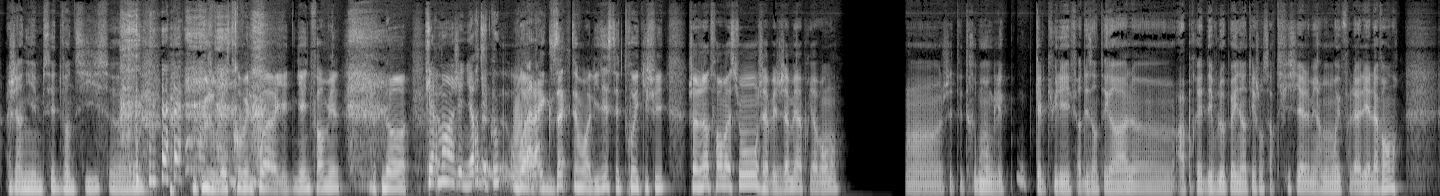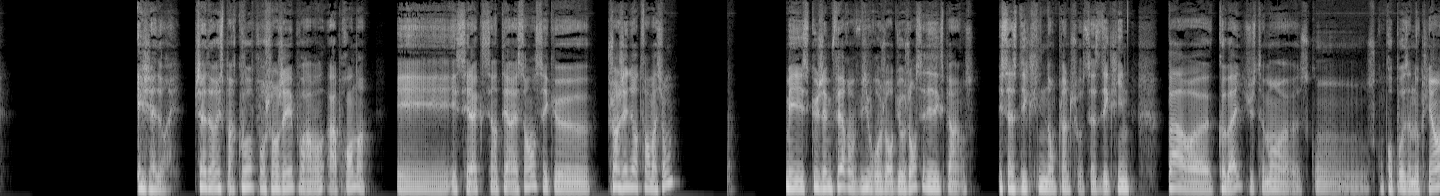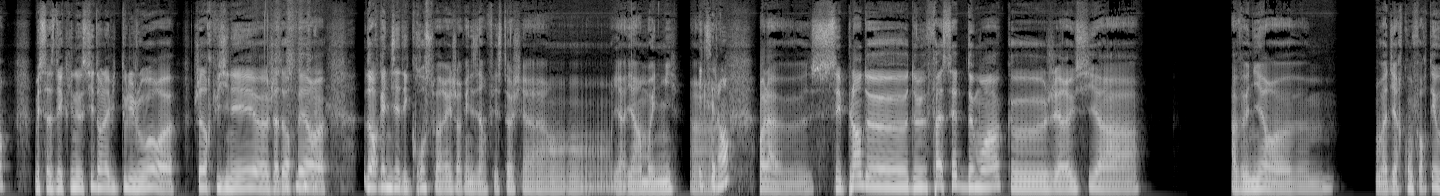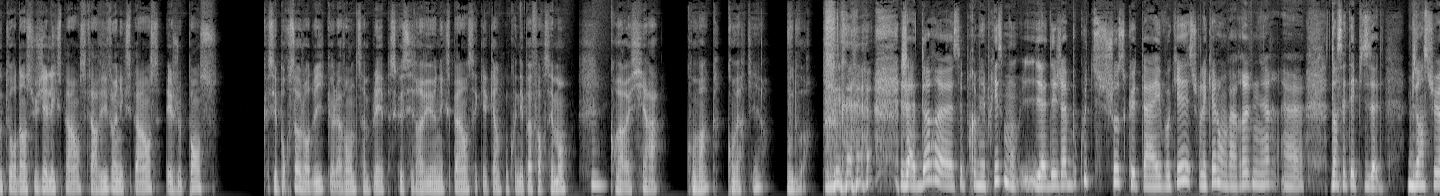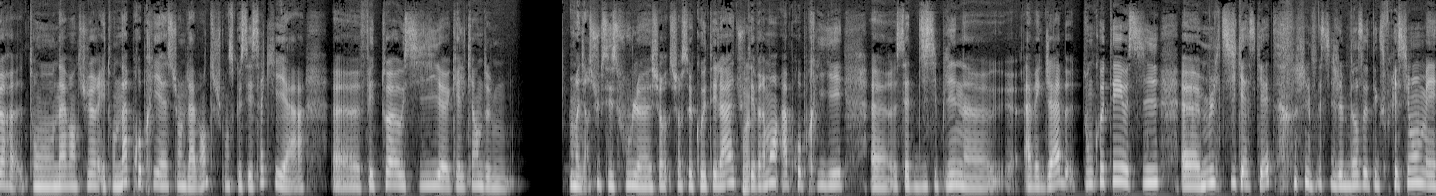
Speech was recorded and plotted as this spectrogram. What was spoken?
J'ai un IMC de 26. euh, du coup, je vous laisse trouver le poids. Il y a- il y, a une formule. Non, Clairement ingénieur, du coup. Voilà, exactement. L'idée, c'était de trouver qui je suis. Je suis ingénieur de formation. J'avais jamais appris à vendre. Euh, J'étais très bon en anglais, calculer, faire des intégrales. euh, après, développer une intelligence artificielle. Mais à un moment, il fallait aller la vendre. Et j'ai adoré. J'ai adoré ce parcours pour changer, pour apprendre. Et, c'est là que c'est intéressant. C'est que je suis ingénieur de formation. Mais ce que j'aime faire vivre aujourd'hui aux gens, c'est des expériences. Et ça se décline dans plein de choses. Ça se décline par euh, cobaye, justement, euh, ce qu'on propose à nos clients. Mais ça se décline aussi dans la vie de tous les jours. Euh, j'adore cuisiner, euh, j'adore faire, d'organiser des grosses soirées. J'ai organisé un festoche il y a, en- en- il y a, il y a un mois et demi. Euh, Excellent. Voilà, euh, c'est plein de, de facettes de moi que j'ai réussi à, à venir, euh, on va dire, conforter autour d'un sujet, l'expérience, faire vivre une expérience. Et je pense que c'est pour ça aujourd'hui que la vente, ça me plaît, parce que c'est faire vivre une expérience à quelqu'un qu'on connaît pas forcément, Mm. qu'on va réussir à convaincre, convertir, vous de voir. J'adore euh, ce premier prisme. Il y a déjà beaucoup de choses que tu as évoquées sur lesquelles on va revenir euh, dans cet épisode. Bien sûr, ton aventure et ton appropriation de la vente. Je pense que c'est ça qui a euh, fait de toi aussi quelqu'un de on va dire successful sur, sur ce côté-là. Tu Ouais. t'es vraiment approprié euh, cette discipline euh, avec Jab. Ton côté aussi euh, multi-casquette, je sais pas si j'aime bien cette expression, mais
